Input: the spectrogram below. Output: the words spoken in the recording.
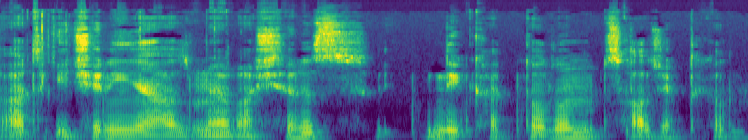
artık içeriğini yazmaya başlarız. Dikkatli olun. Sağlıcakla kalın.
